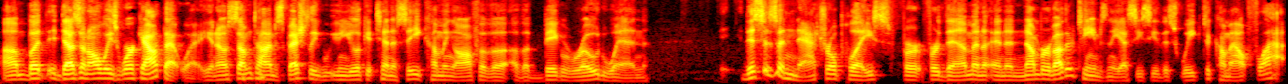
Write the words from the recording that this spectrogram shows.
Um, but it doesn't always work out that way. You know, sometimes, especially when you look at Tennessee coming off of a, of a big road win, this is a natural place for, for them and, and a number of other teams in the SEC this week to come out flat.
